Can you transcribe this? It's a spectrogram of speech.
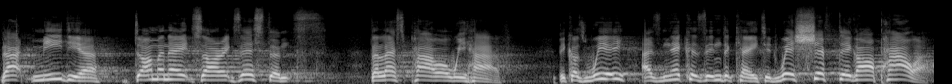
that media dominates our existence, the less power we have. Because we, as Nick has indicated, we're shifting our power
